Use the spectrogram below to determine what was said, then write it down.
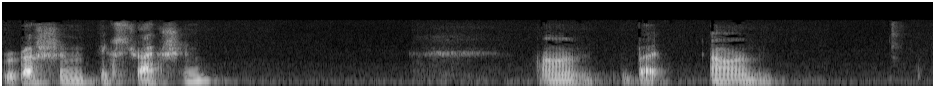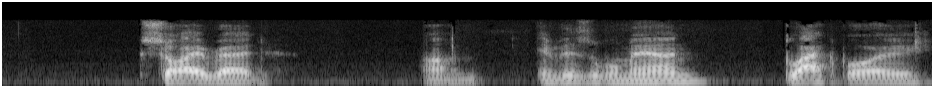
Russian extraction. Um, but um, so I read um, Invisible Man, Black Boy,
